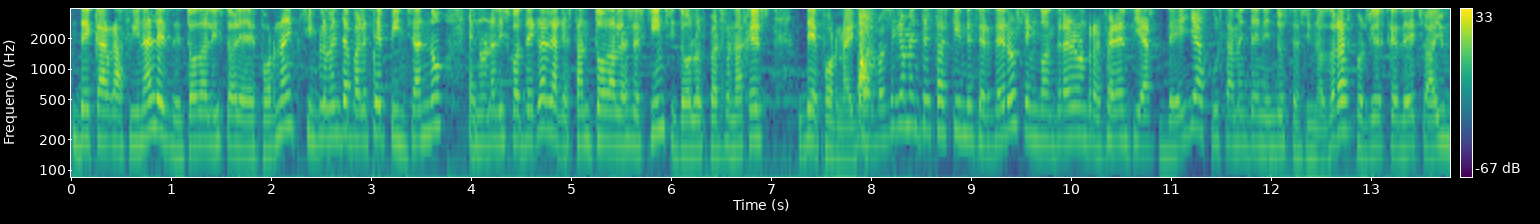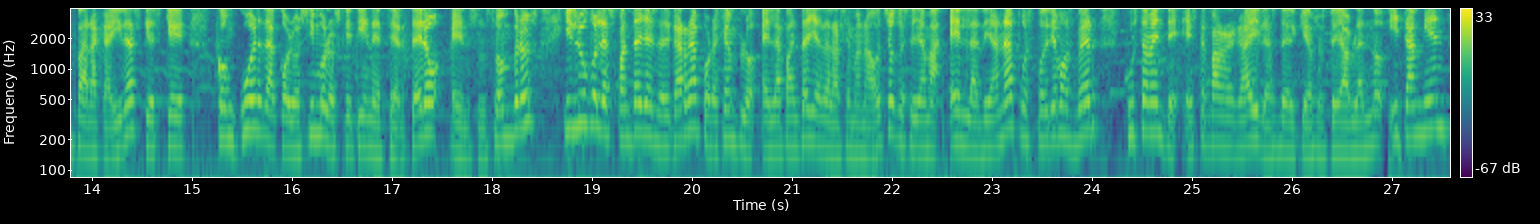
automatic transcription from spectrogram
de carga finales de toda la historia de Fortnite Simplemente aparece pinchando en una discoteca en la que están todas las skins y todos los personajes personajes de Fortnite. Pues básicamente esta skin de Certero se encontraron referencias de ella justamente en Industrias Inodoras Pues es que de hecho hay un paracaídas que es que concuerda con los símbolos que tiene Certero en sus hombros Y luego en las pantallas de carga, por ejemplo en la pantalla de la semana 8 que se llama En la Diana Pues podríamos ver justamente este paracaídas del que os estoy hablando Y también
